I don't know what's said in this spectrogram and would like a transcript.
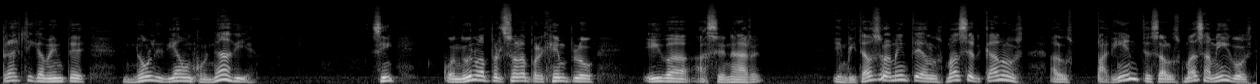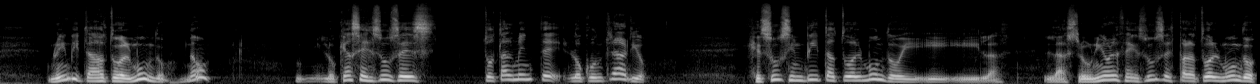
prácticamente no lidiaban con nadie. ¿Sí? Cuando una persona, por ejemplo, iba a cenar, invitaba solamente a los más cercanos, a los parientes, a los más amigos, no invitaba a todo el mundo, no. Lo que hace Jesús es totalmente lo contrario. Jesús invita a todo el mundo y, las, reuniones de Jesús es para todo el mundo.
